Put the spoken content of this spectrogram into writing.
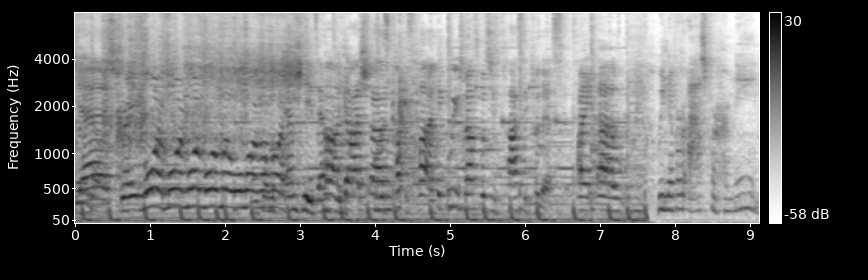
Yes, great. More, more, more, more, more, more, more, more. empty, it's ah, empty. Oh gosh, um, this cup is hot. I think we're not supposed to use plastic for this. All right, uh, we never asked for her name.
